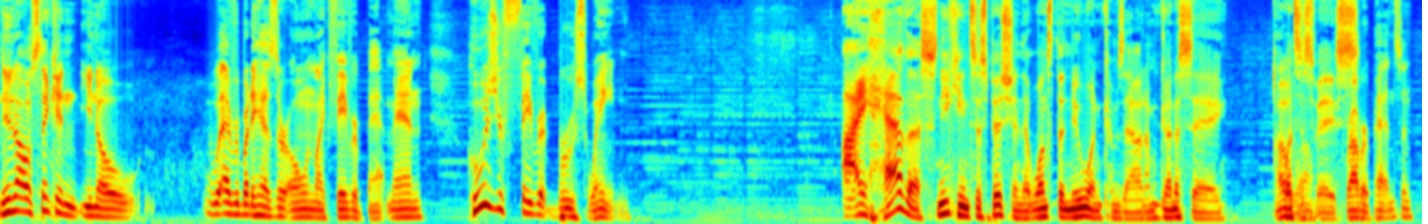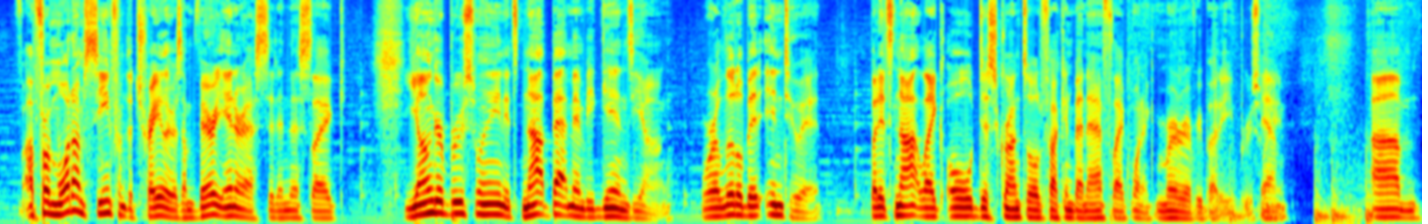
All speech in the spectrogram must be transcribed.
You know, I was thinking, you know, everybody has their own like favorite Batman. Who is your favorite Bruce Wayne? I have a sneaking suspicion that once the new one comes out, I'm gonna say, what's his face? Robert Pattinson. Uh, From what I'm seeing from the trailers, I'm very interested in this like younger Bruce Wayne. It's not Batman Begins young. We're a little bit into it, but it's not like old disgruntled fucking Ben Affleck want to murder everybody. Bruce Yeah. Wayne. Um,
